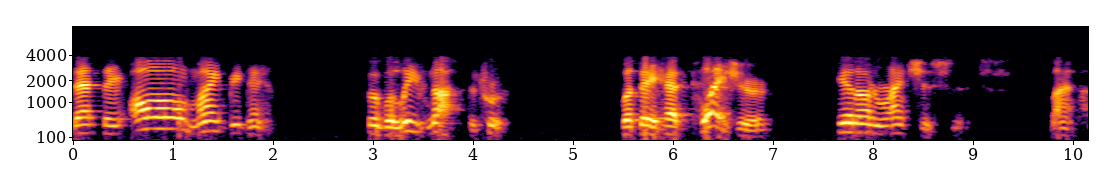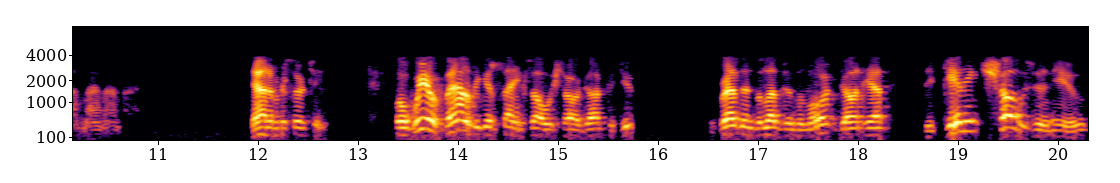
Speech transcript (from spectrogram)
that they all might be damned who believe not the truth, but they had pleasure in unrighteousness. My, my, my, my, my. Down to verse 13. But we are bound to give thanks always to our God for you. Brethren, beloved in the Lord, God hath beginning chosen you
